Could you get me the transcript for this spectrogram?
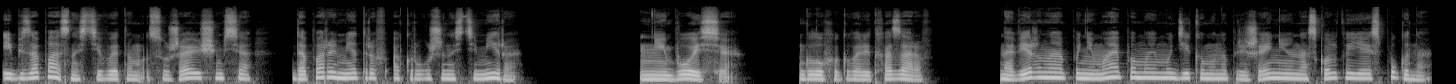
и безопасности в этом сужающемся до пары метров окруженности мира. «Не бойся», — глухо говорит Хазаров. Наверное, понимая по моему дикому напряжению, насколько я испугана.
